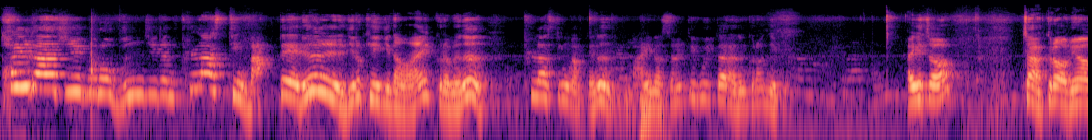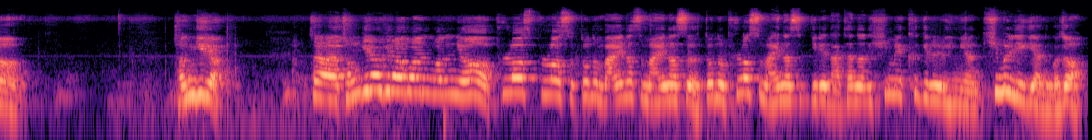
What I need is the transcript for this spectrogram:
털가죽으로 문지른 플라스틱 막대를 이렇게 얘기 나와. 그러면은 플라스틱 막대는 마이너스를 띠고 있다라는 그런 얘기. 알겠죠? 자 그러면 전기력 자, 전기력이라고 하는 거는요, 플러스 플러스 또는 마이너스 마이너스 또는 플러스 마이너스끼리 나타나는 힘의 크기를 의미한, 힘을 얘기하는 거죠.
